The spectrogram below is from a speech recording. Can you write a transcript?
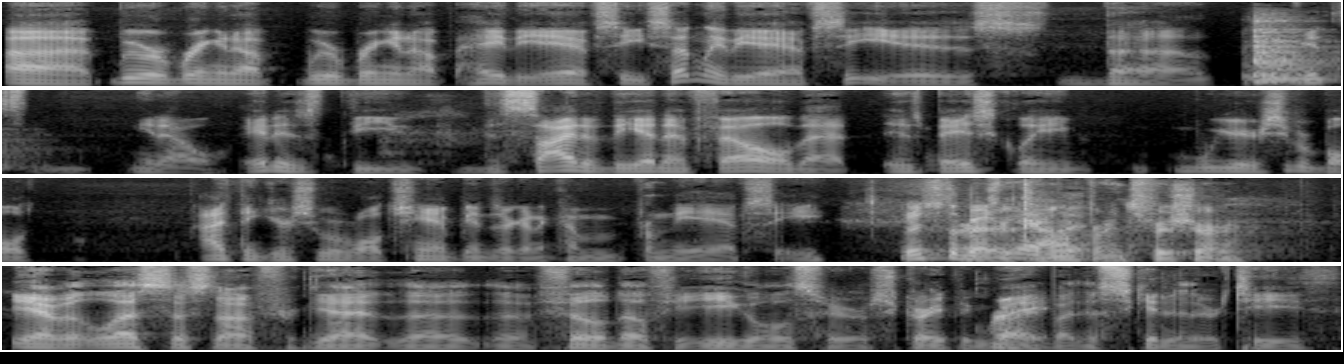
uh, we were bringing up, we were bringing up, hey, the AFC. Suddenly, the AFC is the, it's, you know, it is the the side of the NFL that is basically your Super Bowl. I think your Super Bowl champions are going to come from the AFC. it's the better Yeah, but- conference for sure. Yeah, but let's just not forget the, the Philadelphia Eagles, who are scraping by Right. by the skin of their teeth.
